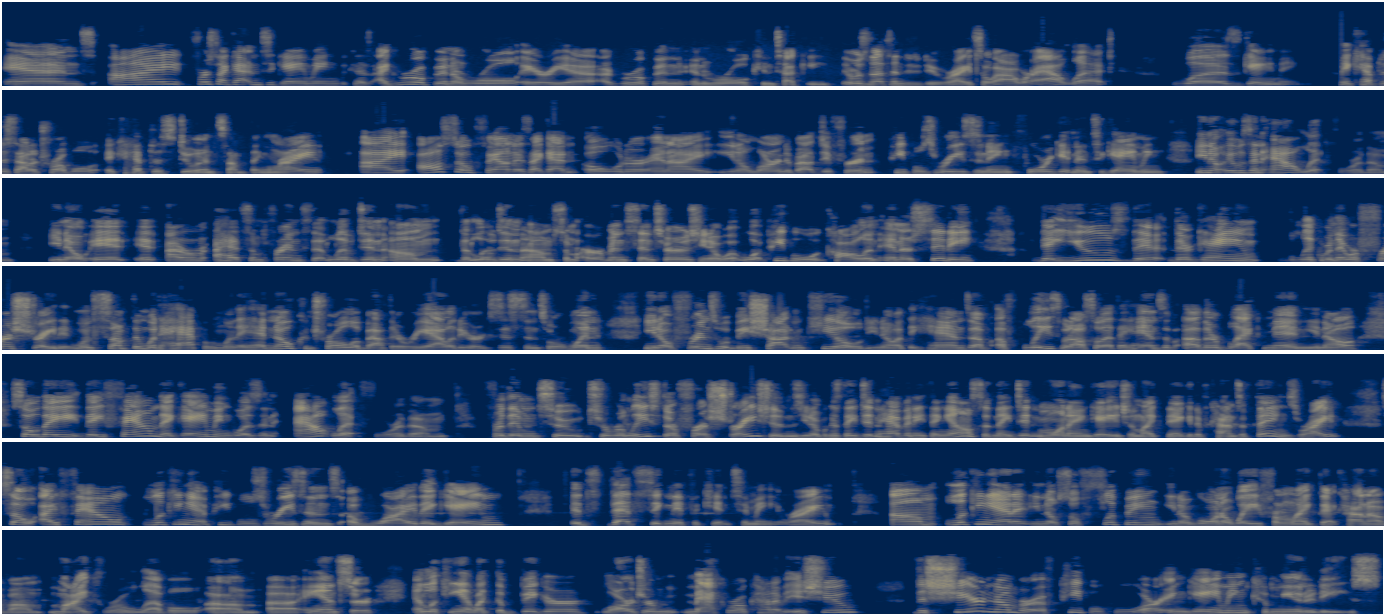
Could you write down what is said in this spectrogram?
And I first I got into gaming because I grew up in a rural area. I grew up in, in rural Kentucky. There was nothing to do, right? So our outlet was gaming. It kept us out of trouble. It kept us doing something, right? I also found as I got older and I, you know, learned about different people's reasoning for getting into gaming, you know, it was an outlet for them. You know, it, it, I, I had some friends that lived in, um, that lived in, um, some urban centers, you know, what, what people would call an inner city. They used their, their game like when they were frustrated, when something would happen, when they had no control about their reality or existence, or when, you know, friends would be shot and killed, you know, at the hands of, of police, but also at the hands of other black men, you know. So they they found that gaming was an outlet for them, for them to to release their frustrations, you know, because they didn't have anything else and they didn't want to engage in like negative kinds of things, right? So I found looking at people's reasons of why they game, it's that's significant to me, right? Um, looking at it, you know, so flipping, you know, going away from like that kind of um, micro level um, uh, answer and looking at like the bigger, larger macro kind of issue, the sheer number of people who are in gaming communities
